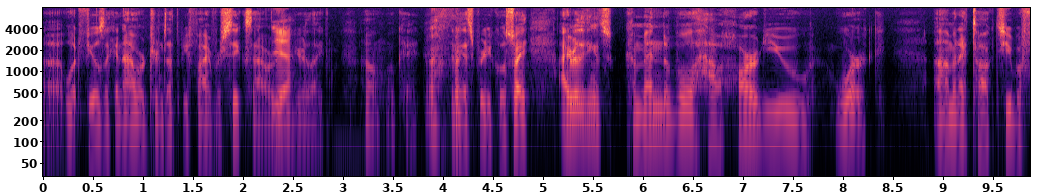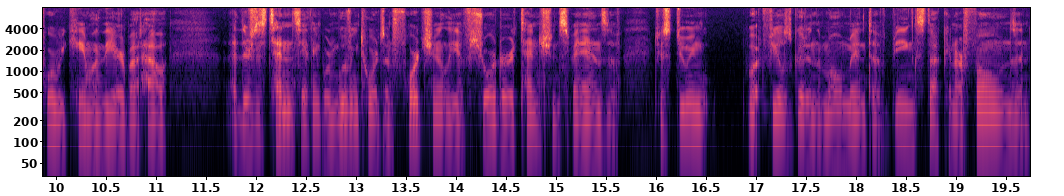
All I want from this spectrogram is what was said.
uh, what feels like an hour turns out to be five or six hours. Yeah. And you're like, oh, okay. I think that's pretty cool. So I, I really think it's commendable how hard you work. Um, and I talked to you before we came on the air about how uh, there's this tendency I think we're moving towards, unfortunately, of shorter attention spans, of just doing what feels good in the moment, of being stuck in our phones and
